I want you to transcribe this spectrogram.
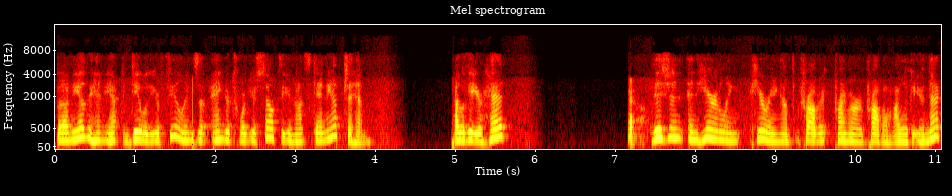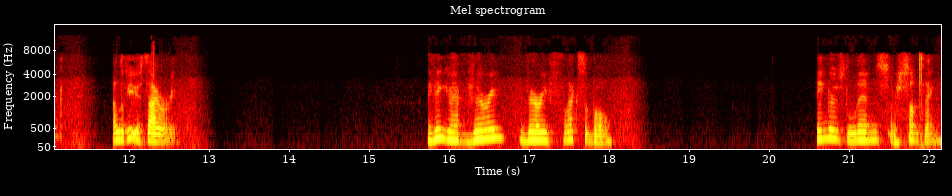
But on the other hand, you have to deal with your feelings of anger toward yourself that you're not standing up to him. I look at your head, yeah. vision, and hearing, hearing on the primary problem. I look at your neck, I look at your thyroid. I think you have very, very flexible fingers, limbs, or something.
